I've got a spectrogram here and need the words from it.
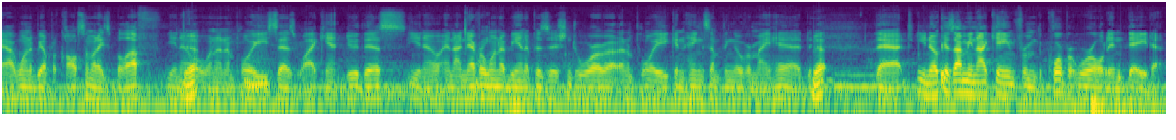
I want to be able to call somebody's bluff. You know, Yep. when an employee says, "Well, I can't do this," you know, and I never want to be in a position to where an employee can hang something over my head. Yep. That you know, because I mean, I came from the corporate world in data,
